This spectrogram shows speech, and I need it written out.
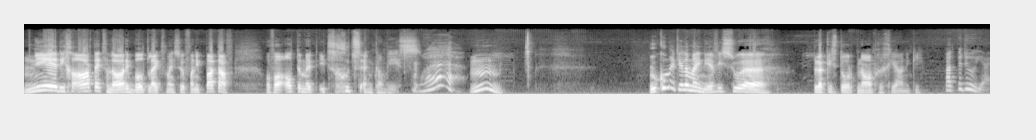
Nee, die geaardheid van daardie bult lyk vir my so van die pad af of haar met iets goeds in kan wees. O, Mm. Hoekom het julle my neefie so eh, Blikkiesdorp naam gegee, Annetjie? wat bedoel jy?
